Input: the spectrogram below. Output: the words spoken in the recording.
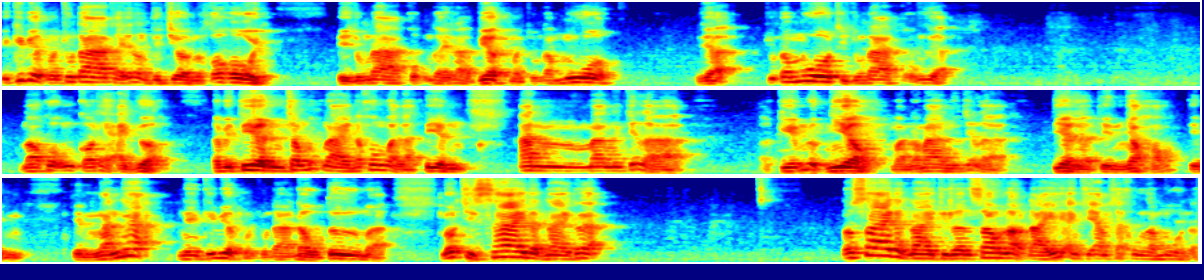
thì cái việc mà chúng ta thấy rằng thị trường nó có hồi, thì chúng ta cũng thấy là việc mà chúng ta mua, gì ạ? Chúng ta mua thì chúng ta cũng gì ạ? Nó cũng có thể ảnh hưởng. Tại vì tiền trong lúc này nó không phải là tiền ăn mang tính chất là kiếm được nhiều, mà nó mang tính chất là tiền là tiền nhỏ, tiền tiền ngắn hạn. Nên cái việc của chúng ta đầu tư mà nó chỉ sai đợt này thôi ạ nó sai lần này thì lần sau là đáy anh chị em sẽ không dám mua nữa.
